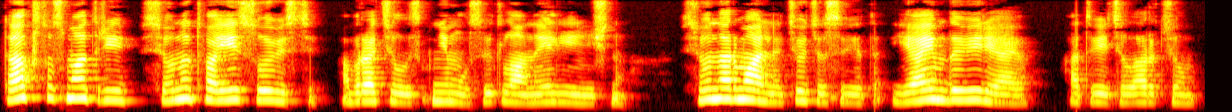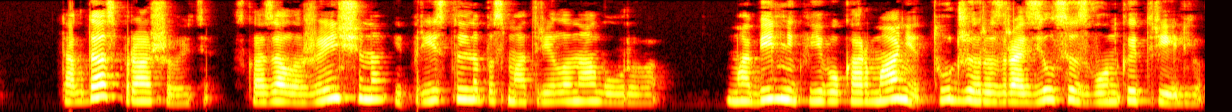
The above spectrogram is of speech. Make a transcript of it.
Так что смотри, все на твоей совести, обратилась к нему Светлана Ильинична. «Все нормально, тетя Света, я им доверяю, ответил Артем. Тогда спрашивайте, сказала женщина и пристально посмотрела на Гурова. Мобильник в его кармане тут же разразился звонкой трелью.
